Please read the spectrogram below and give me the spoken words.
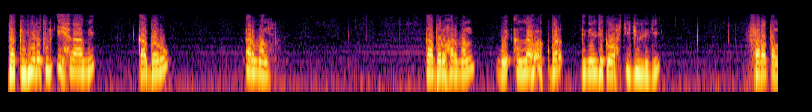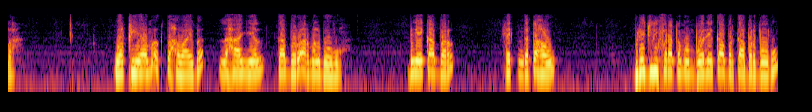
Takbiratul ihraami kabaru armal. Kabaru armal mooy allahu akbar bi ngay njëkk wax ci julli gi. Farata la. Wal qiyaamu ak taxawaay ba laxaa ñeel kabaru armal boobu. Bi ngay kabar fekk nga taxaw. Bu dee julli farata moom boo dee kabar kabar boobu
